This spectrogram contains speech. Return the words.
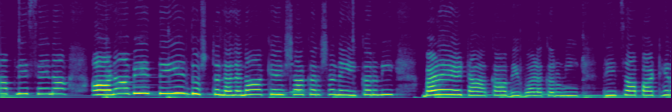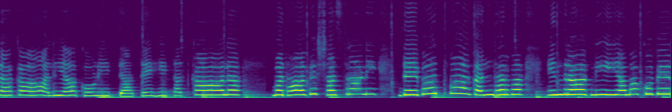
आपली सेना. आणावी ती दुष्ट ललना केशाकर्षणे करुणी बळे टाका विव्हळ करुणी. तिचा पाठीराका आलिया कोणी त्यातेही तत्काल. वधावी शस्त्राणी देवत्वा गंधर्व. इंद्राग्नी यम कुबेर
